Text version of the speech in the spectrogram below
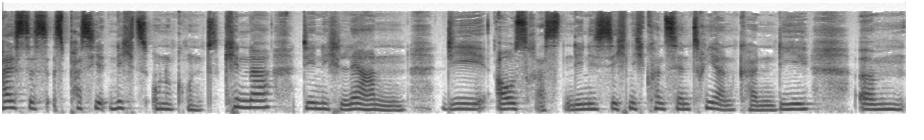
heißt es, es passiert nichts ohne Grund. Kinder, die nicht lernen, die ausrasten, die nicht, sich nicht konzentrieren können, die ähm,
